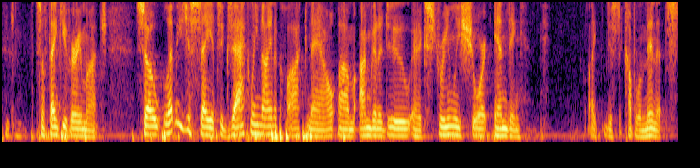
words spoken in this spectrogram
Thank you. So thank you very much. So let me just say it's exactly 9 o'clock now. Um, I'm going to do an extremely short ending, like just a couple of minutes.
